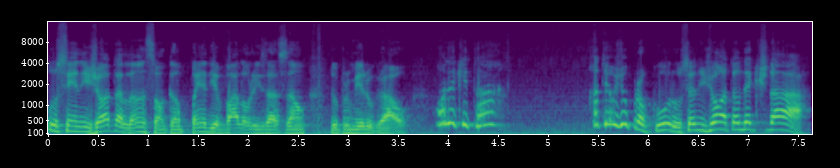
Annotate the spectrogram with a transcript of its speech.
O CNJ lança uma campanha de valorização do primeiro grau. Onde é que está? Até hoje eu procuro. O CNJ, onde é que está?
